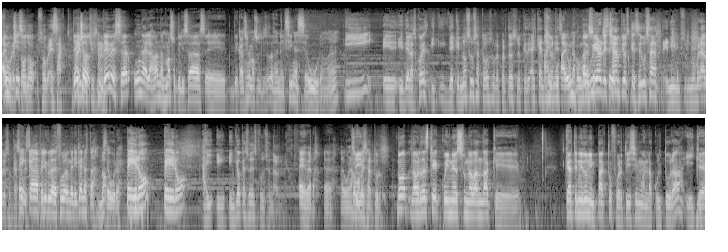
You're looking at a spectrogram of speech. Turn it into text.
Hay muchísimo. todo sobre exacto. De hay hecho, muchísimo. debe ser una de las bandas más utilizadas, eh, de canciones más utilizadas en el cine, seguro. ¿eh? y, eh, y de las cuales y, y de que no se usa todo su repertorio, sino que hay canciones hay unas como We Are the sí. Champions que se usan en innumerables En ocasiones. cada película de fútbol americano está, No, seguro. Pero, pero, hay, en, en qué ocasiones funcionaron mejor? Es verdad, es verdad. Algunas ¿Cómo Sí. ves, Arturo? No, la verdad es que Queen es una banda que, que ha tenido un impacto fuertísimo en la cultura y que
